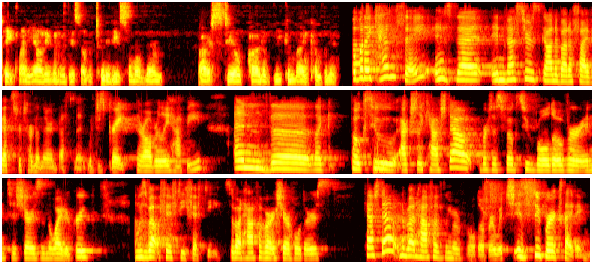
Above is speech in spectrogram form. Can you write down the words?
take money out even with this opportunity. Some of them are still part of the combined company. What I can say is that investors got about a 5x return on their investment, which is great. They're all really happy. And the like folks who actually cashed out versus folks who rolled over into shares in the wider group was about 50 50. So, about half of our shareholders cashed out and about half of them have rolled over, which is super exciting.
